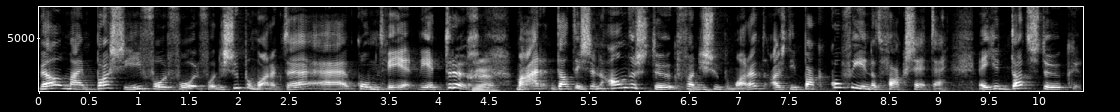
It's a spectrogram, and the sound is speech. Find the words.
wel mijn passie voor, voor, voor die supermarkten eh, komt weer, weer terug. Ja. Maar dat is een ander stuk van die supermarkt als die pakken koffie in dat vak zetten. Weet je, dat stuk,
